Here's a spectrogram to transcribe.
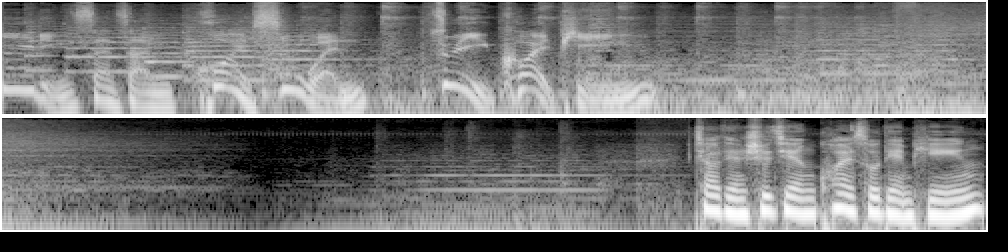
一零三三快新闻，最快评。焦点事件快速点评。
